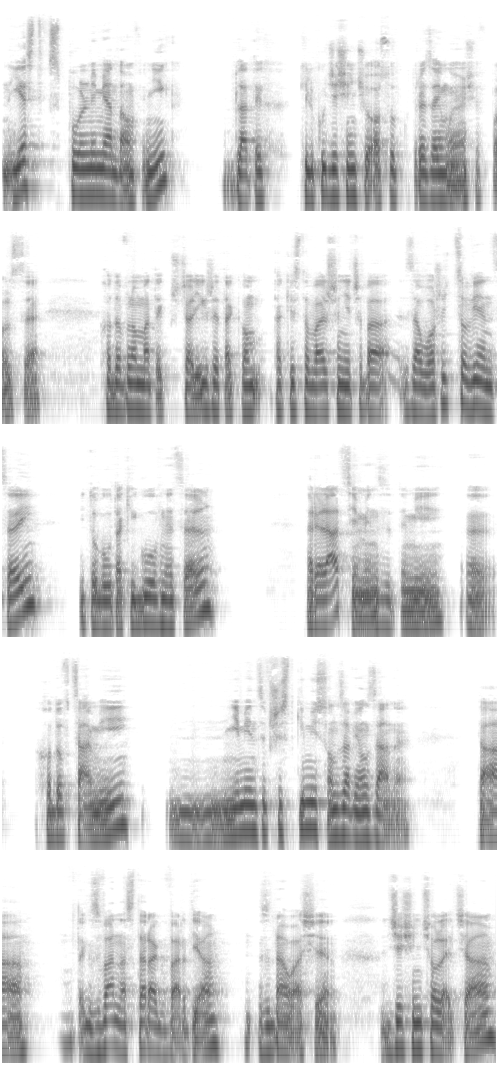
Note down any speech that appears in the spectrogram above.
jest wspólny mianownik dla tych kilkudziesięciu osób, które zajmują się w Polsce hodowlą matek pszczelich, że taką, takie stowarzyszenie trzeba założyć. Co więcej, i to był taki główny cel, relacje między tymi e, hodowcami nie między wszystkimi są zawiązane. Ta tak zwana Stara Gwardia znała się dziesięciolecia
